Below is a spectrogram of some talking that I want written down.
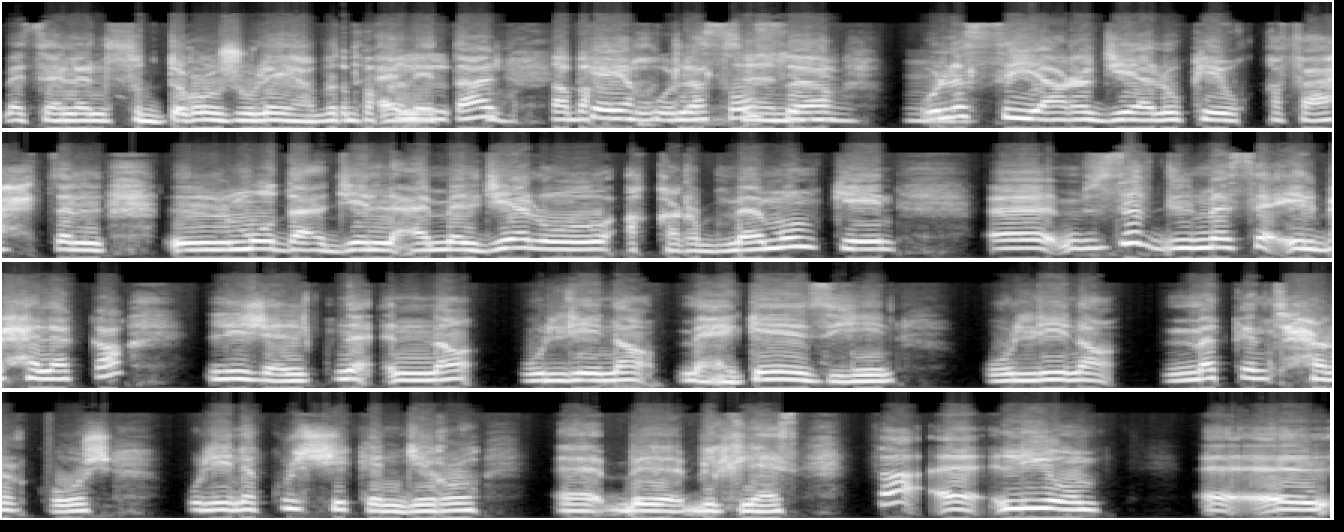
مثلا في الدروج ولا يهبط un étage كياخذ l'ascenseur ولا السيارة ديالو كيوقفها. حتى الموضع ديال العمل ديالو أقرب ما ممكن. آه بزاف ديال المسائل بحال هكا اللي جعلتنا أن ولينا معكازين ولينا ما كنتحركوش ولينا كلشي كنديروه آه بالكلاس. فاليوم آه،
